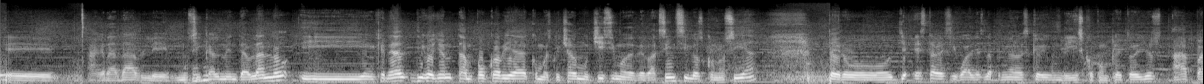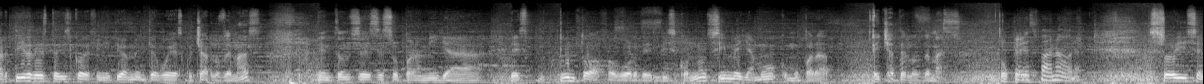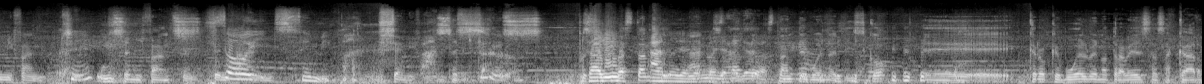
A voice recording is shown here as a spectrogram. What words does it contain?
eh, agradable musicalmente hablando y en general digo yo tampoco había como escuchado muchísimo de The Vaccine, sí los conocía, pero esta vez igual es la primera vez que oigo un disco completo de ellos. A partir de este disco definitivamente voy a escuchar los demás. Entonces eso para mí ya es punto a favor del disco, ¿no? Sí me llamó como para échate los demás. Eres fan ahora. Soy semifan. Sí. Un semifans. Soy Semifans. semifan. Semifan. Semifans. Pues Sabi. bastante, Ah, no, ya, ya. Ah, no, ya, bastante, bastante bueno el disco. Eh, creo que vuelven otra vez a sacar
